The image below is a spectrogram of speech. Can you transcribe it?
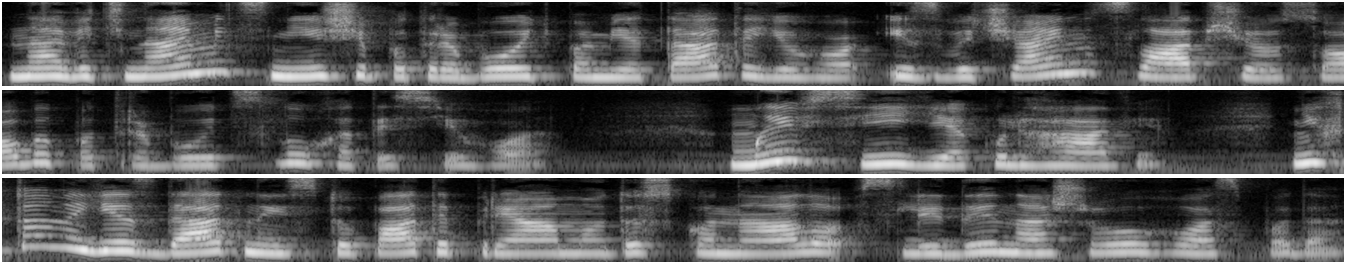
Навіть найміцніші потребують пам'ятати його, і звичайно слабші особи потребують слухатись його. Ми всі є кульгаві, ніхто не є здатний ступати прямо, досконало в сліди нашого Господа.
